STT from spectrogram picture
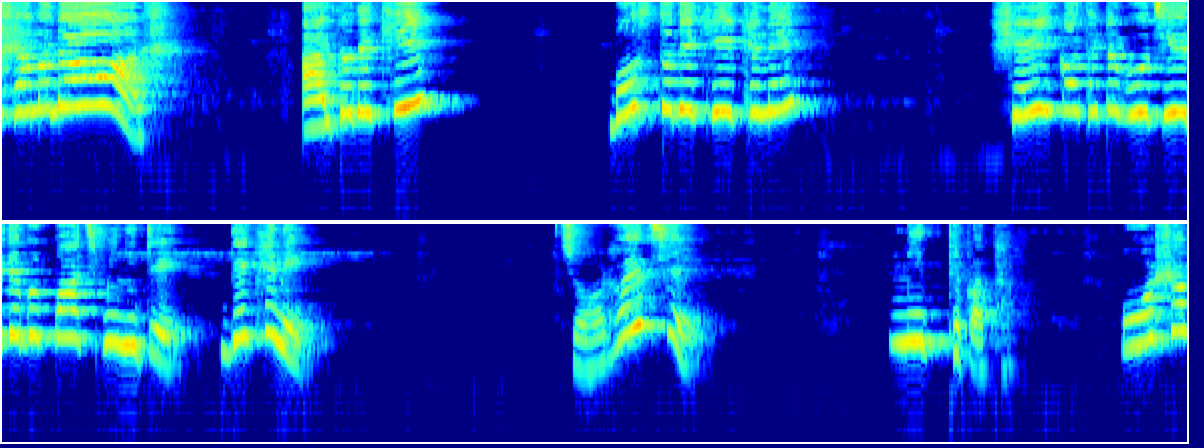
শ্যামা দাস আয় তো দেখি। বস তো দেখি এখানে। সেই কথাটা বুঝিয়ে দেব পাঁচ মিনিটে। দেখে নে। জ্বর হয়েছে? মিথ্যে কথা। ওসব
